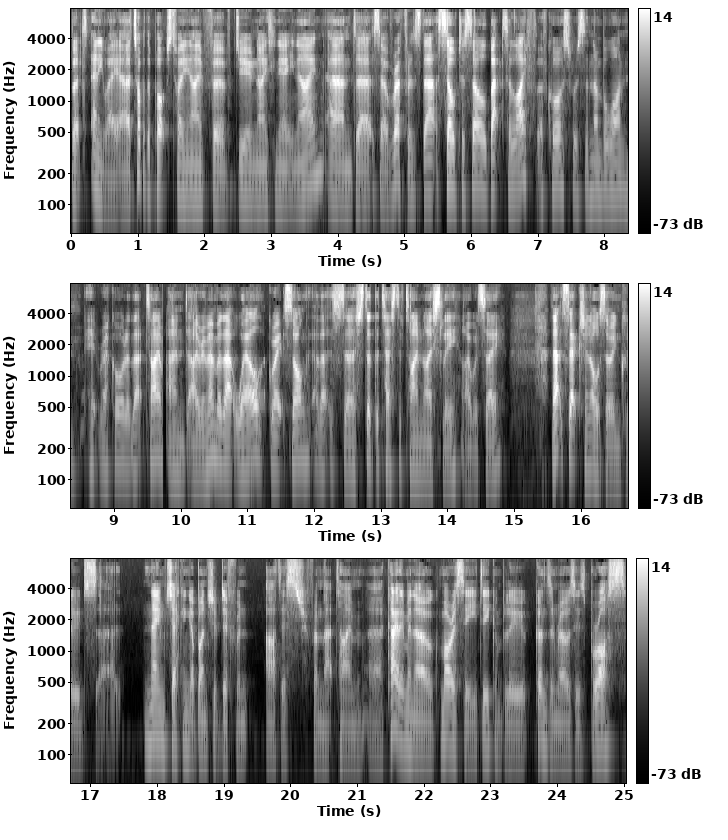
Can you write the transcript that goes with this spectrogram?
But anyway, uh, Top of the Pops, 29th of June 1989. And uh, so I've referenced that. Soul II Soul, Back to Life, of course, was the number one hit record at that time. And I remember that well. Great song. That's uh, stood the test of time nicely, I would say. That section also includes uh, name checking a bunch of different artists from that time uh, Kylie Minogue, Morrissey, Deacon Blue, Guns N' Roses, Bros,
